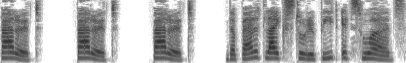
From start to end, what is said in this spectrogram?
Parrot, parrot, parrot. The parrot likes to repeat its words.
